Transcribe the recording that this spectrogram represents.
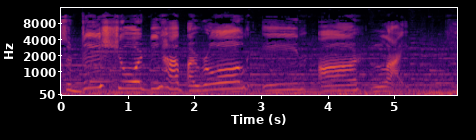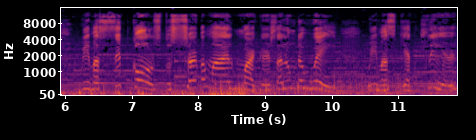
so they surely have a role in our life. We must set goals to serve a mile markers along the way. We must get clear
